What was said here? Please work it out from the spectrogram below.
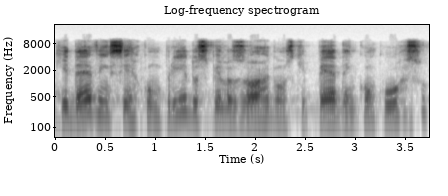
que devem ser cumpridos pelos órgãos que pedem concurso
